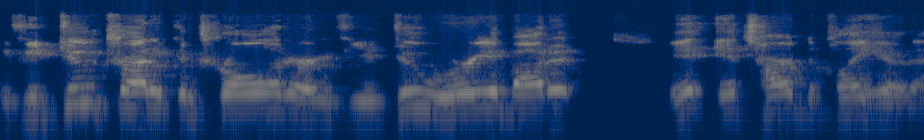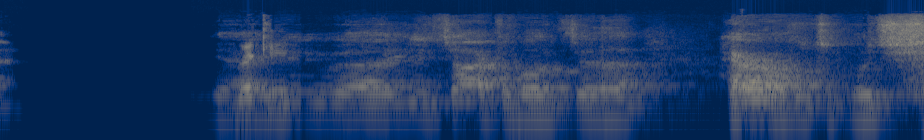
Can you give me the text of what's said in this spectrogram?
if you do try to control it, or if you do worry about it, it it's hard to play here then. Yeah, Ricky? You, uh, you talked about uh, Harold, which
